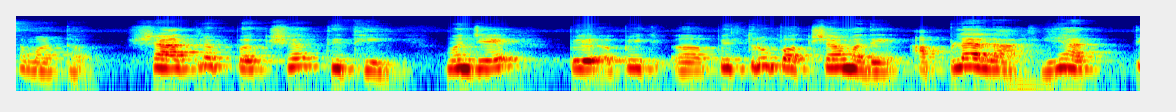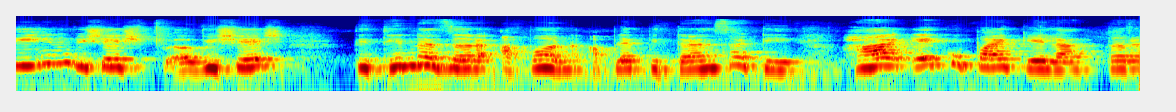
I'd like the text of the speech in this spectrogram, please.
समर्थ श्राद्ध पक्ष तिथी म्हणजे पितृपक्षामध्ये आपल्याला ह्या तीन विशेष विशेष तिथींना जर आपण आपल्या पित्रांसाठी हा एक उपाय केला तर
